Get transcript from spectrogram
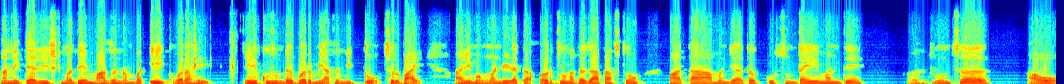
आणि त्या लिस्टमध्ये माझा नंबर एक वर आहे. ए कुसुमताई बरं मी आता निघतो. चल बाय आणि मग मंडळी आता अर्जुन आता जात असतो. आता म्हणजे आता कुसुमताई म्हणते अर्जुन सर अहो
